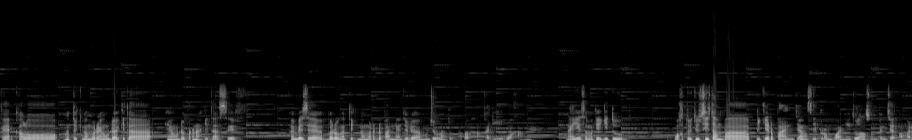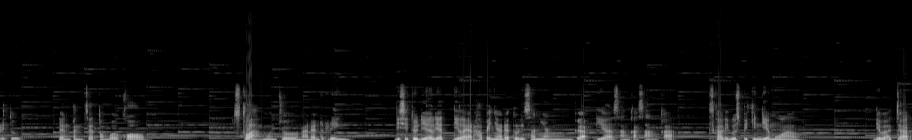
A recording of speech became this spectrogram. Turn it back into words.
Kayak kalau ngetik nomor yang udah kita yang udah pernah kita save, kan biasanya baru ngetik nomor depannya aja udah muncul kan tuh apa angka di belakangnya. Nah iya sama kayak gitu. Waktu itu sih tanpa pikir panjang si perempuannya itu langsung pencet nomor itu dan pencet tombol call. Setelah muncul nada dering, di situ dia lihat di layar HP-nya ada tulisan yang gak dia sangka-sangka, sekaligus bikin dia mual. Dia baca,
